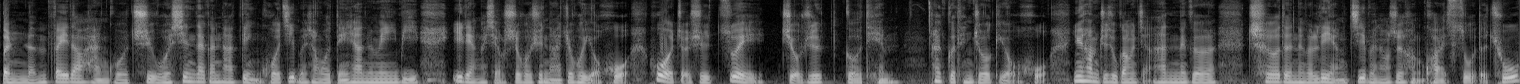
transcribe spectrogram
本人飞到韩国去，我现在跟他订货，基本上我等一下那边一笔一两个小时回去拿就会有货，或者是最久就是隔天。他隔天就会给我货，因为他们就是我刚刚讲，他的那个车的那个量基本上是很快速的，除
